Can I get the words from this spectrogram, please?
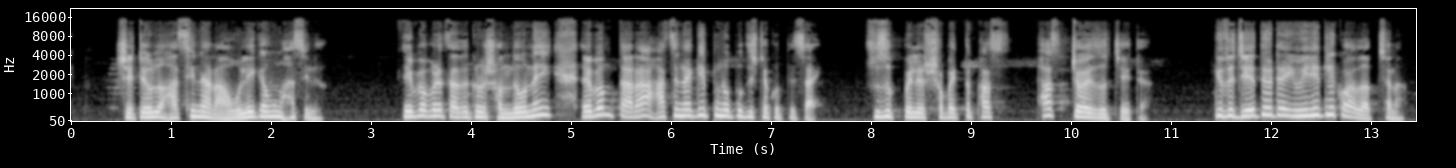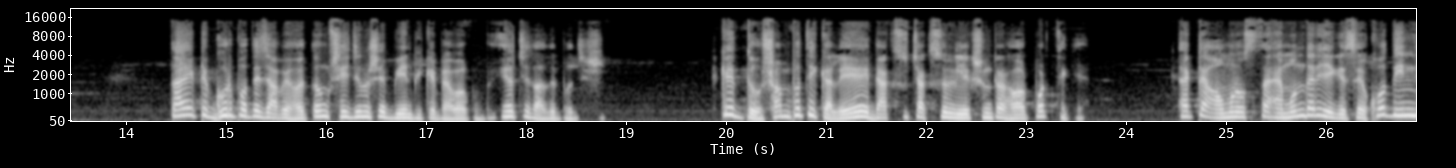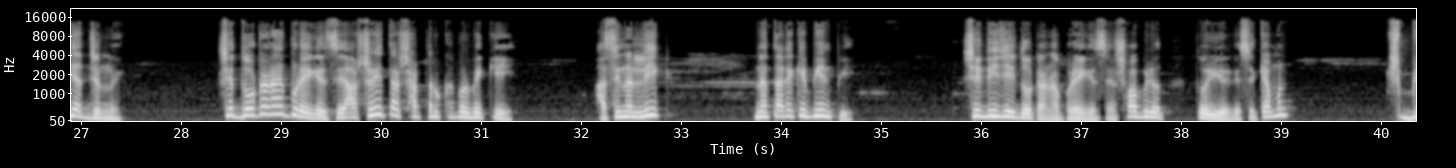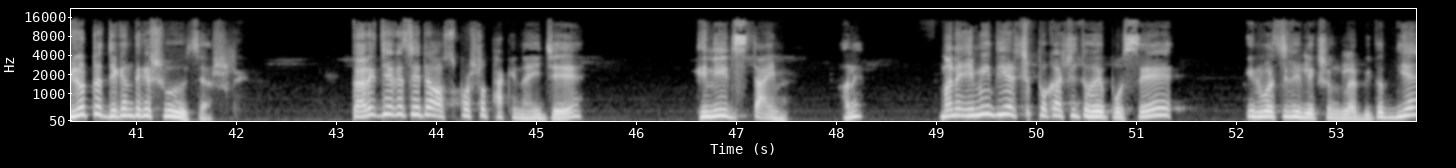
সেটা হলো হাসিনার আওয়ামী লীগ এবং হাসিনা। এ ব্যাপারে তাদের কোনো সন্দেহ নেই এবং তারা হাসিনাকে পুনঃপ্রতিষ্ঠা করতে চায়। সুযোগ পেলে সবাই তো ফার্স্ট ফার্স্ট চয়েস হচ্ছে এটা। কিন্তু যেহেতু এটা ইমিডিয়েটলি করা যাচ্ছে না, তাই একটা ঘুরপথে যাবে হয়তো, সেই জন্য সে বিএনপিকে ব্যবহার করবে। এ হচ্ছে তাদের পজিশন কিন্তু সাম্প্রতিককালে ডাকসু চাকসুর ইলেকশনটা হওয়ার পর থেকে একটা অমনস্থা এমন দাঁড়িয়ে গেছে, খোদ ইন্ডিয়ার জন্যই। সে দোটানায় পড়ে গেছে, আসলেই তার স্বার্থ রক্ষা করবে কে? হাসিনার লীগ না তারেকে বিএনপি? সে নিজেই দোটানা পড়ে গেছে সবিরোধ তৈরি হয়ে গেছে। কেমন? বিরোধটা যেখান থেকে শুরু হয়েছে আসলে। তারেক যে কাছে এটা অস্পষ্ট থাকে নাই যে হি নিডস টাইম মানে? মানে ইমিডিয়েট প্রকাশিত হয়ে পড়ছে ইউনিভার্সিটি ইলেকশনগুলোর ভিতর দিয়ে।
